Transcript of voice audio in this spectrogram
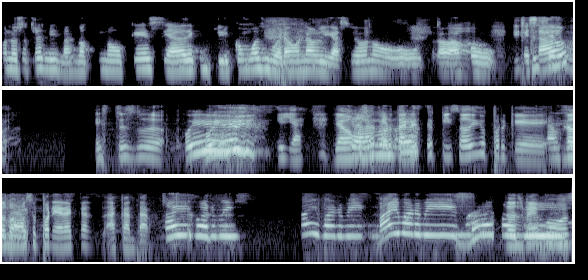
Con nosotras mismas. No, no que sea de cumplir como si fuera una obligación o un trabajo Este es pesado. el- esto es lo. Uy, Uy, uy, y ya, ya vamos a cortar este episodio porque nos vamos a poner a, can- a cantar. Ay, Barbie. Bye, Barbie. Bye, Barbies. Bye, Nos Barbies. vemos.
